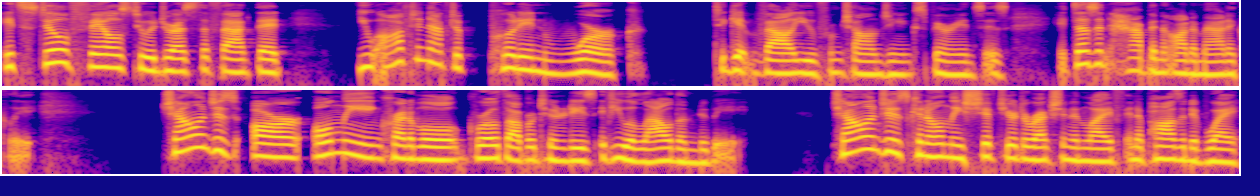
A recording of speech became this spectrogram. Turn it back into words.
it still fails to address the fact that you often have to put in work to get value from challenging experiences. It doesn't happen automatically. Challenges are only incredible growth opportunities if you allow them to be. Challenges can only shift your direction in life in a positive way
